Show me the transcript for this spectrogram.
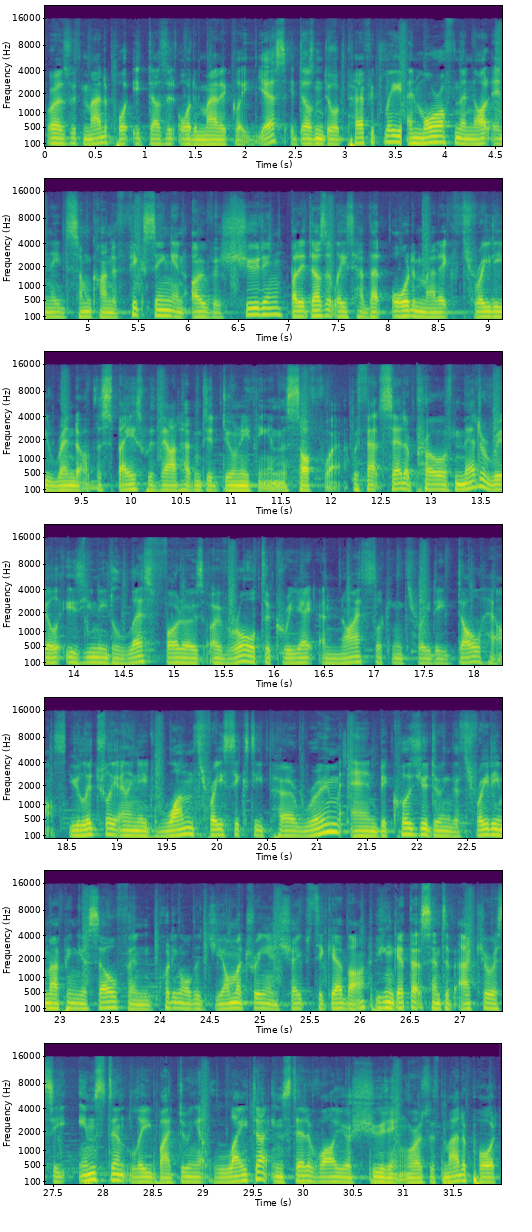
Whereas with Matterport, it does it automatically. Yes, it doesn't do it perfectly, and more often than not, it needs some kind of fixing and overshooting, but it does at least have that automatic 3D render of the space without having to do anything in the software. With that said, a pro of MetaReal is you need less photos overall to create a nice looking 3D dollhouse. You literally only need one 360 per room, and because you're doing the 3D mapping yourself and putting all the geometry and shapes together, you can get that sense of accuracy accuracy instantly by doing it later instead of while you're shooting. Whereas with Matterport,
